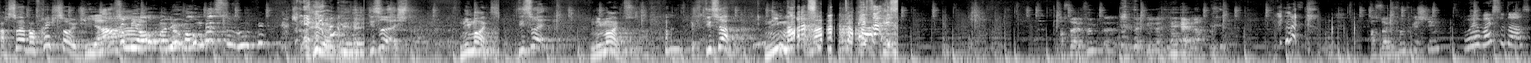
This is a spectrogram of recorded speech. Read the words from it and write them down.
Ach so, er war frech zu euch. Ja. Zu mir auch, Mann. Junge, warum bist du so? Siehst du, ich, Niemals. du, Niemals. siehst du, Niemals. Hast du eine 5? Hast du eine 5 geschrieben? woher weißt du das?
